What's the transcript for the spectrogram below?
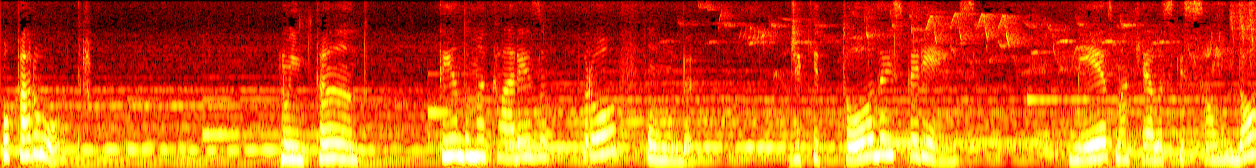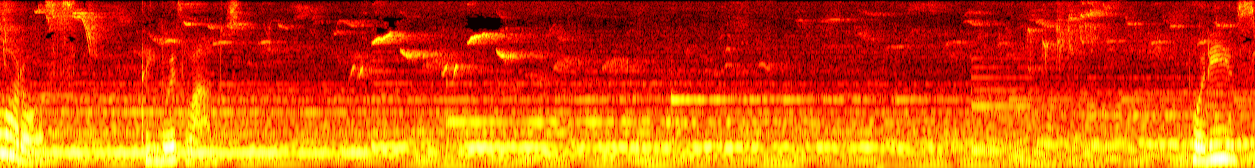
ou para o outro. No entanto, tendo uma clareza profunda de que toda experiência, mesmo aquelas que são dolorosas, tem dois lados. Por isso,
